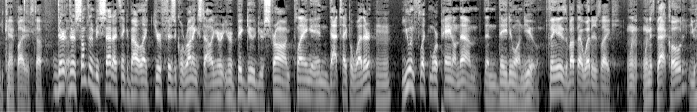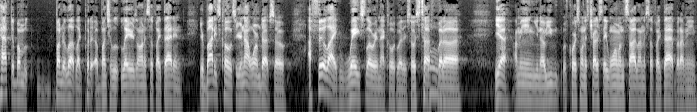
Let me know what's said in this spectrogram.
you can't fight it. It's tough. There, So- there's something to be said, I think, about like your physical running style. You're you're a big dude. You're strong. Playing in that type of weather, Mm-hmm. you inflict more pain on them than they do on you. thing is about that weather is like when when it's that cold, you have to bundle, bundle up, like put a bunch of layers on and stuff like that, and your body's cold, so you're not warmed up. So I feel like way slower in that cold weather, so it's tough. But uh, yeah, I mean, you know, you of course want to try to stay warm on the sideline and stuff like that, but I mean,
